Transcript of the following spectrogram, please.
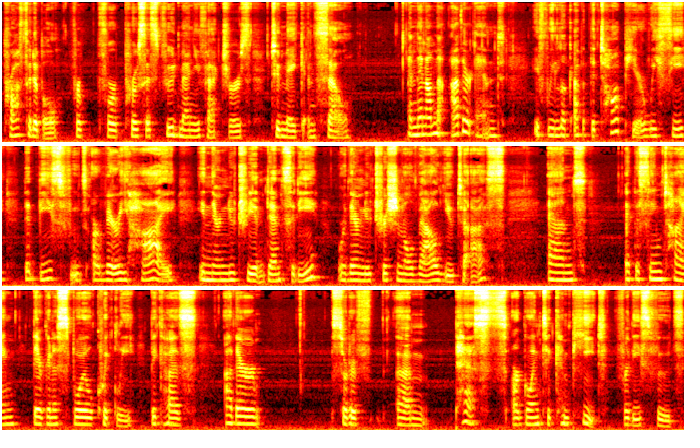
profitable for, for processed food manufacturers to make and sell. And then on the other end, if we look up at the top here, we see that these foods are very high in their nutrient density or their nutritional value to us. And at the same time, they're going to spoil quickly because other sort of um, pests are going to compete for these foods.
